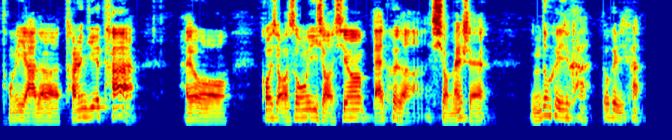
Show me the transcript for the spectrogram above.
佟丽娅的《唐人街探案》，还有高晓松、易小星、白客的《小门神》，你们都可以去看，都可以去看。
